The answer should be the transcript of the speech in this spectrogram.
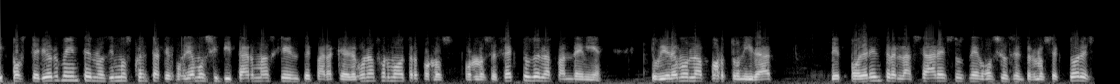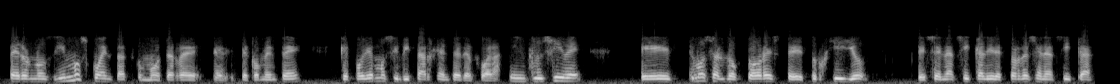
Y posteriormente nos dimos cuenta que podíamos invitar más gente para que de alguna forma u otra por los por los efectos de la pandemia tuviéramos la oportunidad de poder entrelazar esos negocios entre los sectores, pero nos dimos cuenta, como te, te, comenté, que podíamos invitar gente de fuera. Inclusive, eh, al doctor este Trujillo de Senacica, director de Senacica,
